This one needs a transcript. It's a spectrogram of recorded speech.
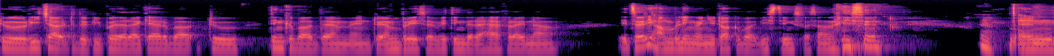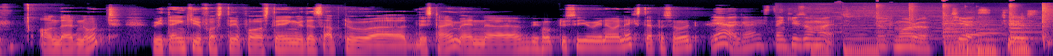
to reach out to the people that I care about, to think about them, and to embrace everything that I have right now. It's very humbling when you talk about these things for some reason. Yeah. And on that note, we thank you for stay, for staying with us up to uh, this time, and uh, we hope to see you in our next episode. Yeah, guys, thank you so much. Till tomorrow. Cheers. Cheers.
